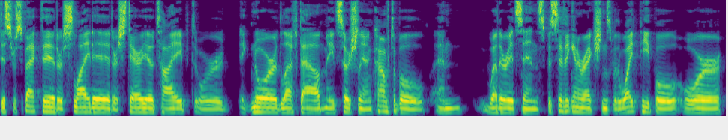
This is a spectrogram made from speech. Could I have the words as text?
disrespected or slighted or stereotyped or ignored, left out, made socially uncomfortable. And whether it's in specific interactions with white people or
